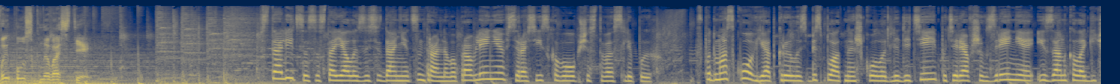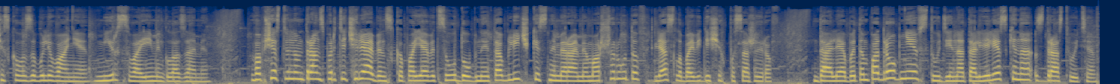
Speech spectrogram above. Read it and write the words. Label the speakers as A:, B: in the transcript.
A: Выпуск новостей.
B: В столице состоялось заседание Центрального правления Всероссийского общества слепых. В Подмосковье открылась бесплатная школа для детей, потерявших зрение из-за онкологического заболевания «Мир своими глазами». В общественном транспорте Челябинска появятся удобные таблички с номерами маршрутов для слабовидящих пассажиров. Далее об этом подробнее в студии Наталья Лескина. Здравствуйте.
